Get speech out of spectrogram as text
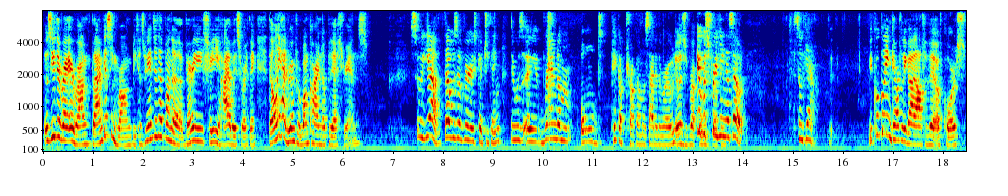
It was either right or wrong, but I'm guessing wrong because we ended up on a very shady highway sort of thing that only had room for one car and no pedestrians. So yeah, that was a very sketchy thing. There was a random old pickup truck on the side of the road. It was ru- It was freaking broken. us out. So yeah. We quickly and carefully got off of it, of course.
